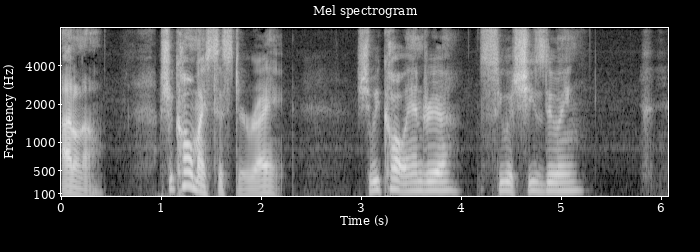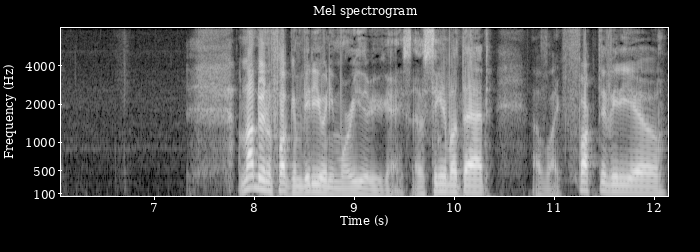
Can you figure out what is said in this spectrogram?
I don't know. I should call my sister, right? Should we call Andrea? See what she's doing? I'm not doing a fucking video anymore either, you guys. I was thinking about that. Was like, fuck the video.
